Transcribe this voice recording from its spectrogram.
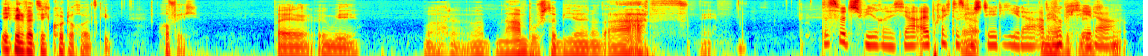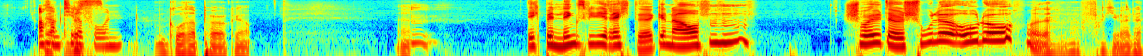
ich bin jedenfalls nicht Kurt Tucholsky. Hoffe ich. Weil irgendwie boah, Namen buchstabieren und ach, das, nee. Das wird schwierig, ja. Albrecht, das Ja. versteht jeder, aber Ja, wirklich, jeder. ja. Auch am Telefon. Ein großer Perk, ja. Mm. Ich bin links wie die rechte, genau. Mhm. Schulte, Schule, Odo. Oh, fuck you, Alter.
